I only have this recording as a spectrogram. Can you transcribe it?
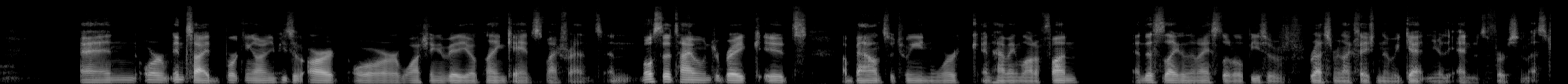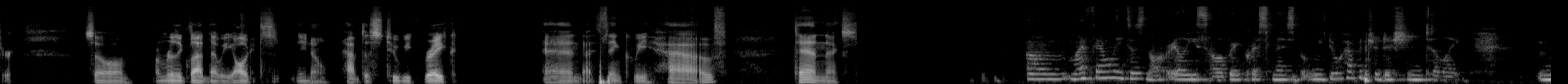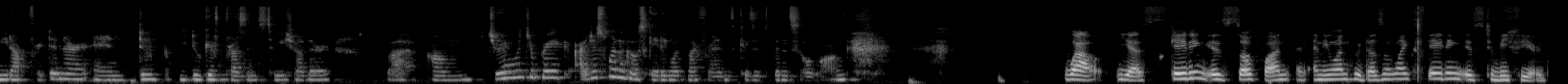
and or inside working on a piece of art or watching a video, playing games with my friends. And most of the time, winter break, it's a balance between work and having a lot of fun. And this is like a nice little piece of rest and relaxation that we get near the end of the first semester. So I'm really glad that we all get to, you know, have this two week break. And I think we have Dan next. Um, my family does not really celebrate Christmas, but we do have a tradition to like meet up for dinner and do we do give presents to each other. But um, during winter break, I just want to go skating with my friends because it's been so long. Wow, yes, skating is so fun, and anyone who doesn't like skating is to be feared.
